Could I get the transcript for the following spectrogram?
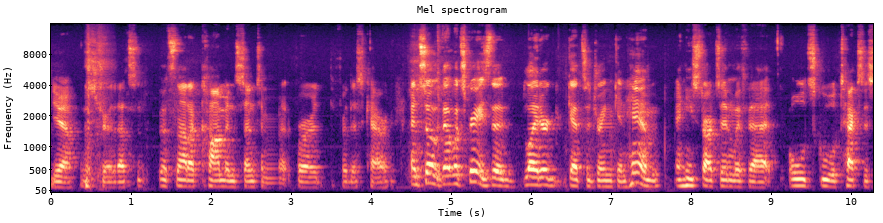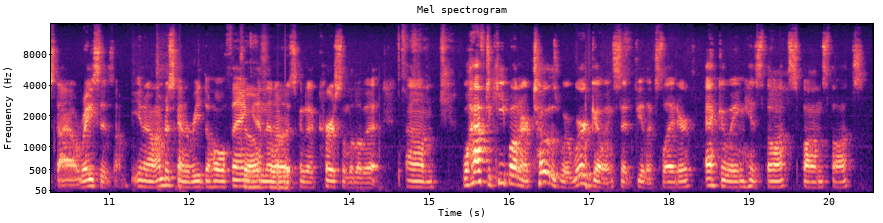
Yeah, that's true. That's that's not a common sentiment for for this character. And so that what's great is that Leiter gets a drink in him, and he starts in with that old school Texas style racism. You know, I'm just gonna read the whole thing, Go and then I'm it. just gonna curse a little bit. Um, we'll have to keep on our toes where we're going," said Felix Leiter, echoing his thoughts, Bond's thoughts.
